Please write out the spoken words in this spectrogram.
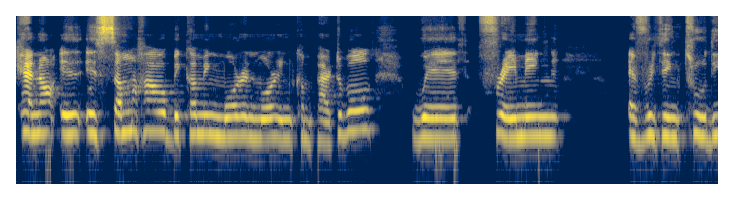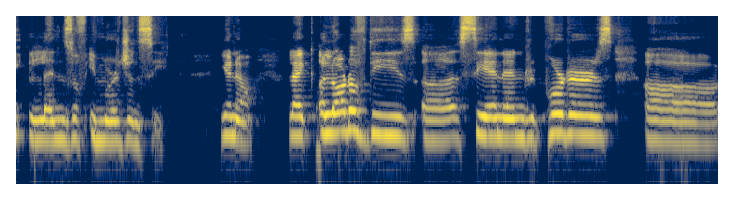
cannot is, is somehow becoming more and more incompatible with framing everything through the lens of emergency. You know, like a lot of these uh, CNN reporters, uh,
